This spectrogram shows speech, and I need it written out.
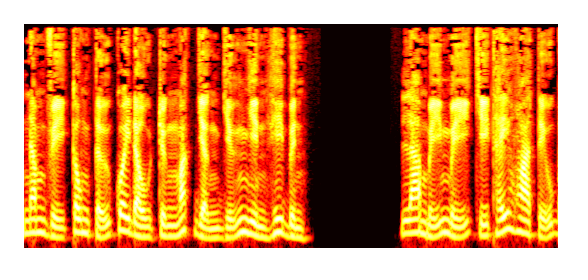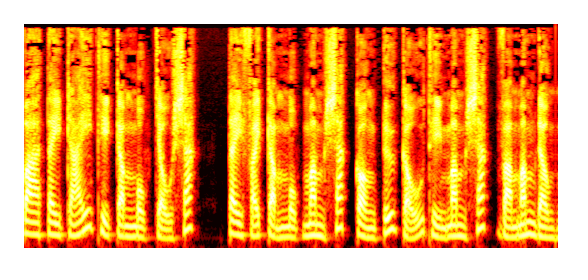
Năm vị công tử quay đầu trừng mắt giận dữ nhìn Hi Bình. La Mỹ Mỹ chỉ thấy Hoa Tiểu Ba tay trái thì cầm một chậu sắt, tay phải cầm một mâm sắt còn tứ cẩu thì mâm sắt và mâm đồng.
